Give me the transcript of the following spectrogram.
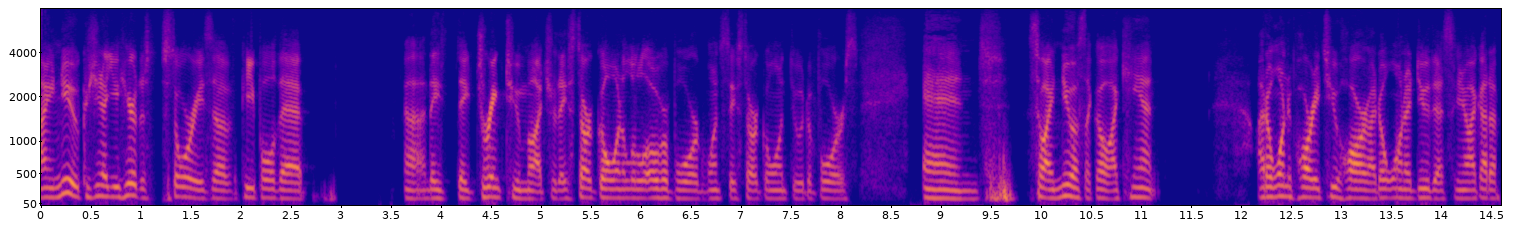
I knew, because, you know, you hear the stories of people that uh, they they drink too much or they start going a little overboard once they start going through a divorce. And so i knew i was like oh i can't i don't want to party too hard. I don't want to do this. You know i got to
